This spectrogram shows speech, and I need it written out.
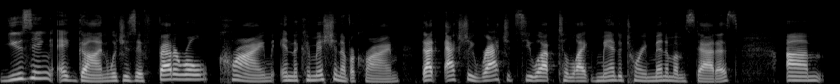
using a gun, which is a federal crime in the commission of a crime that actually ratchets you up to like mandatory minimum status. Um,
